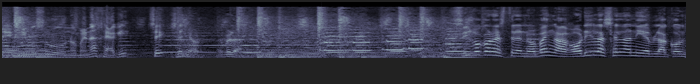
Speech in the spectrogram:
Le hicimos un homenaje aquí. Sí, señor, es verdad. Sigo con estrenos. Venga, Gorilas en la niebla con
